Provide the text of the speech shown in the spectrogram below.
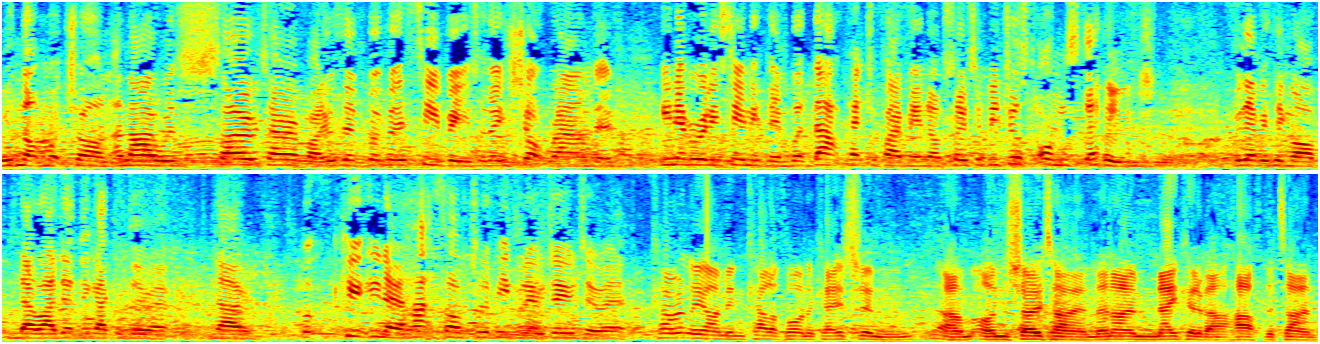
with not much on, and I was so terrified. It was a, but it's TV, so they shot round it. You never really see anything, but that petrified me enough. So to be just on stage with everything off, no, I don't think I could do it. No. But you know, hats off to the people who do do it. Currently, I'm in Californication um, on Showtime, and I'm naked about half the time.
